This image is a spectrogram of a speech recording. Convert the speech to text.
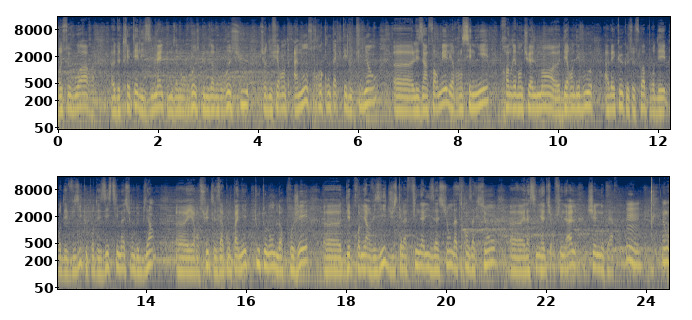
recevoir euh, de traiter les emails que nous, avons reçus sur différentes annonces, recontacter les clients, euh, les informer, les renseigner, prendre éventuellement euh, des rendez-vous avec eux, que ce soit pour des, pour des visites ou pour des estimations de biens, et ensuite les accompagner tout au long de leur projet, des premières visites jusqu'à la finalisation de la transaction et la signature finale chez le notaire. Hmm. Donc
